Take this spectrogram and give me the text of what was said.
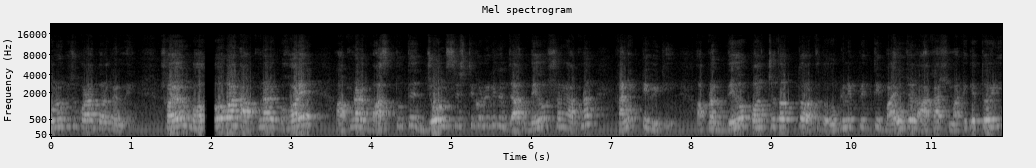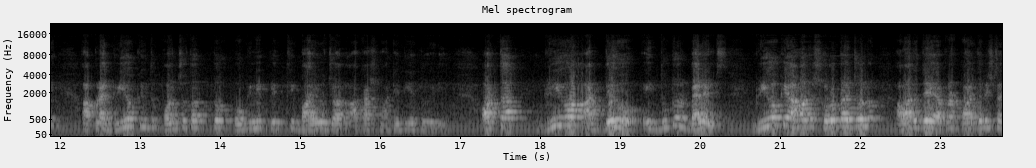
কোনো কিছু করার দরকার নেই। স্বয়ং ভগবান আপনার ঘরে, আপনার বাস্তুতে জোন সৃষ্টি করে রেখেছেন যার দেহর সঙ্গে আপনার কানেক্টিভিটি আপনার দেহ পঞ্চতত্ত্ব, অর্থাৎ অগ্নি, পৃথ্বী, বায়ু, জল, আকাশ মাটিতে তৈরি। আপনার গৃহ কিন্তু পঞ্চতত্ত্ব, অগ্নি, পৃথ্বী, বায়ু, জল, আকাশ, মাটি দিয়ে তৈরি। অর্থাৎ গৃহ আর দেহ, এই দুটোর ব্যালেন্স গৃহকে আমাদের ষোলোটার জন্য, আমাদের যে আপনার পঁয়তাল্লিশটা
